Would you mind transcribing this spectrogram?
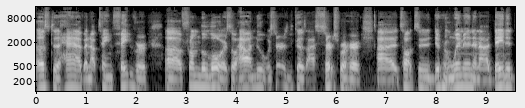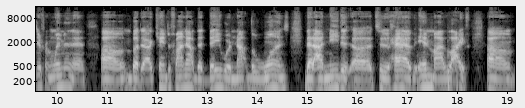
us to have and obtain favor uh, from the Lord. So how I knew it was her is because I searched for her. I talked to different women and I dated different women and um, but I came to find out that they were not the ones that I needed uh, to have in my life. Um,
